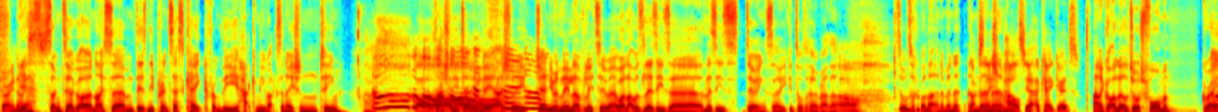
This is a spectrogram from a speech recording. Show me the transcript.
Very nice. Yes, sung to. I got a nice um, Disney princess cake from the Hackney vaccination team. Oh, It's actually genuinely, that's so actually nice. genuinely lovely to. Uh, well, that was Lizzie's. Uh, Lizzie's doing, so you can talk to her about that. Oh. So we'll talk about that in a minute. And then, Vaccination um, pals. Yeah. Okay. Good. And I got a little George Foreman. Great.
